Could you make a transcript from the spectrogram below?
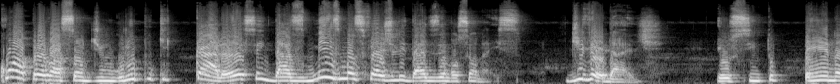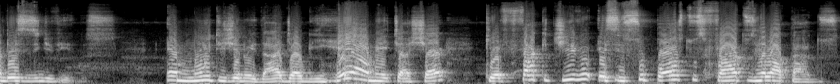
com a aprovação de um grupo que carecem das mesmas fragilidades emocionais. De verdade, eu sinto pena desses indivíduos. É muita ingenuidade alguém realmente achar que é factível esses supostos fatos relatados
